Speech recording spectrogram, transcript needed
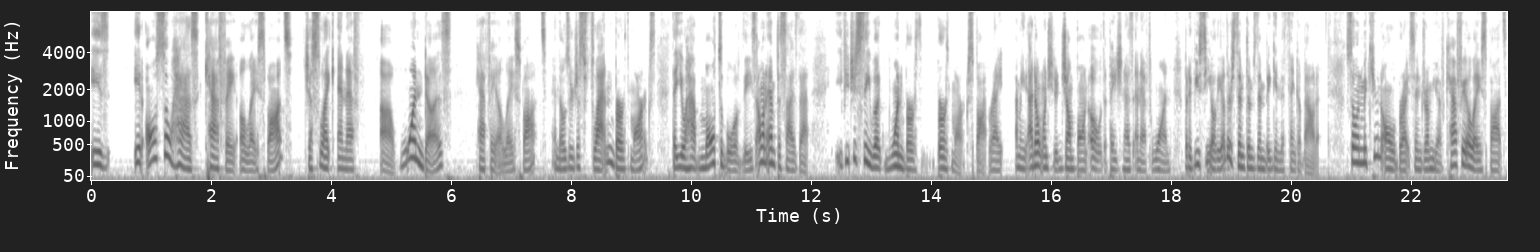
is it also has cafe au lait spots, just like NF1 uh, does, cafe au lait spots, and those are just flattened birthmarks that you'll have multiple of these. I want to emphasize that. If you just see like one birth birthmark spot, right? I mean, I don't want you to jump on, oh, the patient has NF1, but if you see all the other symptoms, then begin to think about it. So in McCune-Albright syndrome, you have cafe au lait spots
